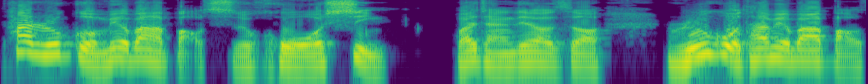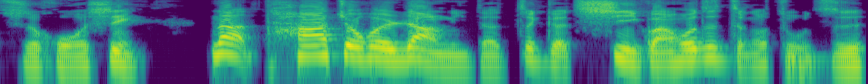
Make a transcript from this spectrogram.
他如果没有办法保持活性，我要讲一的时候，如果他没有办法保持活性。那它就会让你的这个器官或者整个组织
